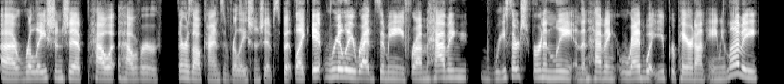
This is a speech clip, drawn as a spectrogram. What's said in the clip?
uh, relationship. How however there's all kinds of relationships, but like it really read to me from having researched Vernon Lee and then having read what you prepared on Amy Levy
